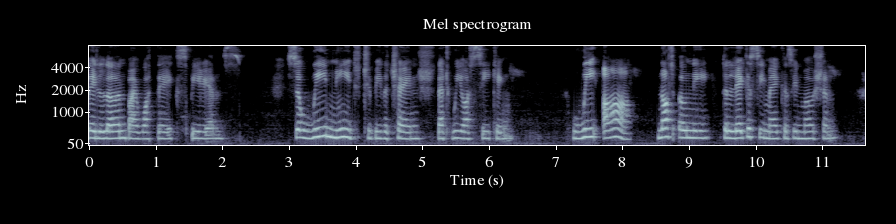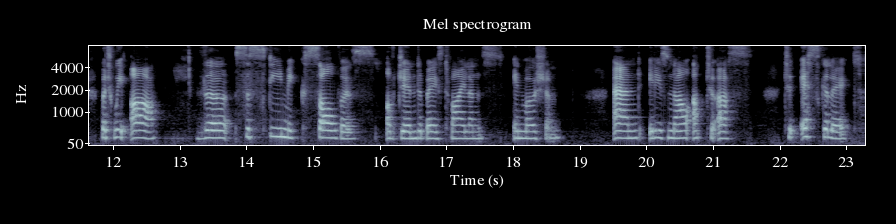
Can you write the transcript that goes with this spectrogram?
they learn by what they experience. So we need to be the change that we are seeking. We are not only the legacy makers in motion, but we are the systemic solvers of gender-based violence in motion. And it is now up to us to escalate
